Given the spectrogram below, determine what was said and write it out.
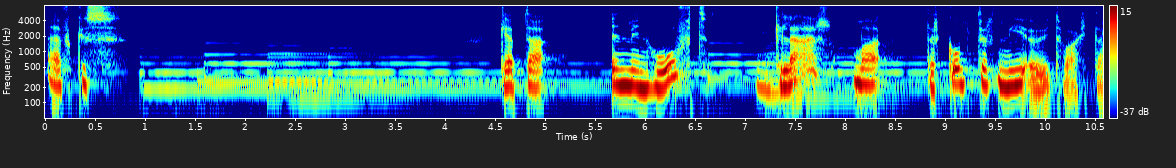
even. Ik heb dat in mijn hoofd klaar, maar er komt er niet uit. Wacht hè.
